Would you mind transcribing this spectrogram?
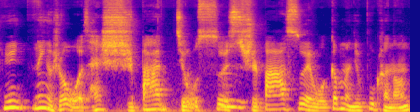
因为那个时候我才十八九岁，十八岁，我根本就不可能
